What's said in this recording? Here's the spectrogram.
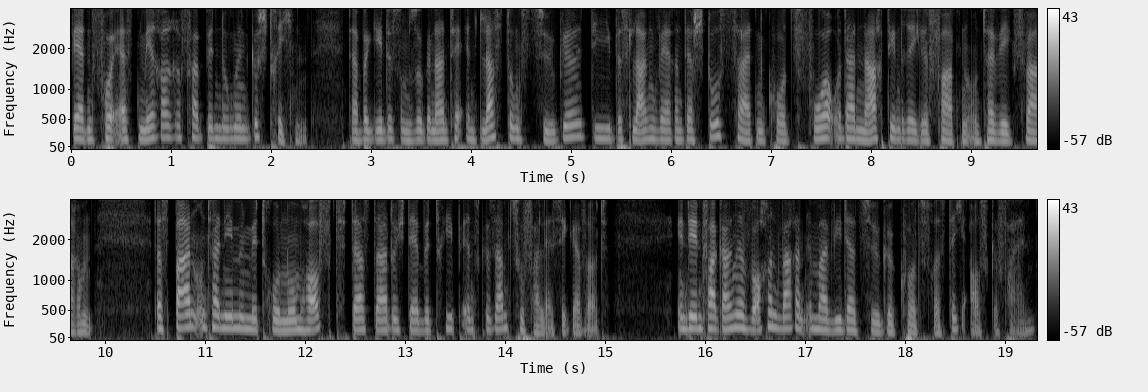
werden vorerst mehrere Verbindungen gestrichen. Dabei geht es um sogenannte Entlastungszüge, die bislang während der Stoßzeiten kurz vor oder nach den Regelfahrten unterwegs waren. Das Bahnunternehmen Metronom hofft, dass dadurch der Betrieb insgesamt zuverlässiger wird. In den vergangenen Wochen waren immer wieder Züge kurzfristig ausgefallen.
